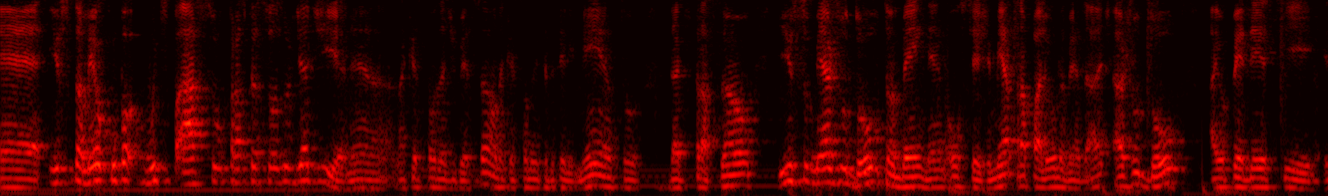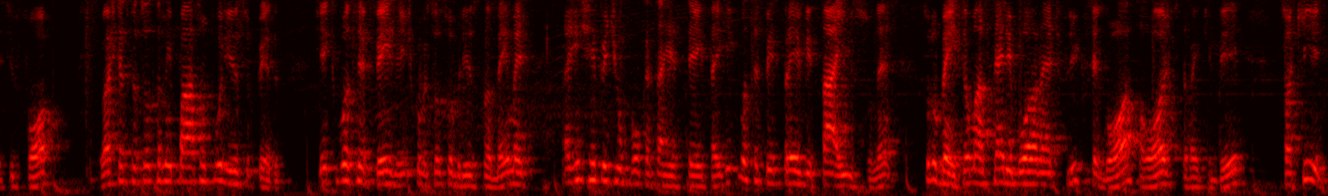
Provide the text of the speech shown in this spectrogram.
é, isso também ocupa muito espaço para as pessoas no dia a dia, né? Na questão da diversão, na questão do entretenimento, da distração. Isso me ajudou também, né? Ou seja, me atrapalhou, na verdade, ajudou a eu perder esse, esse foco. Eu acho que as pessoas também passam por isso, Pedro. O que, que você fez? A gente conversou sobre isso também, mas a gente repetir um pouco essa receita aí, o que, que você fez para evitar isso, né? Tudo bem, tem uma série boa na Netflix, você gosta, lógico, você vai que ver. Só que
